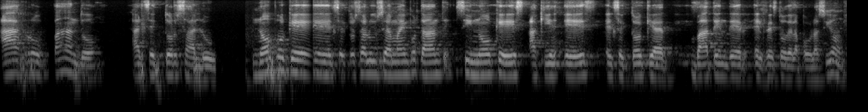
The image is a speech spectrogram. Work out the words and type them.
arropando al sector salud. No porque el sector salud sea más importante, sino que es aquí es el sector que va a atender el resto de la población.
